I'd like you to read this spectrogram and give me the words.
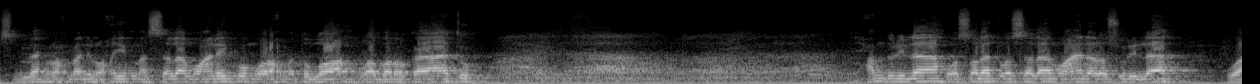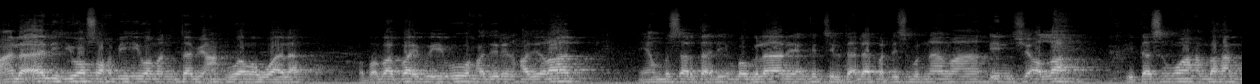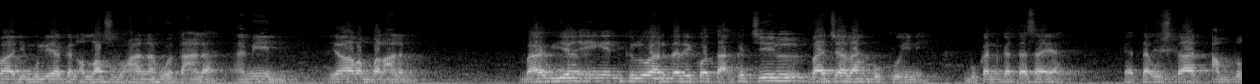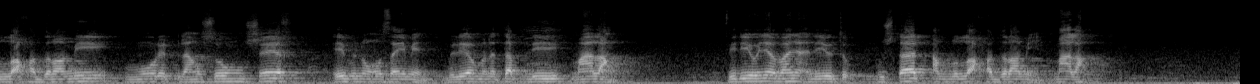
Bismillahirrahmanirrahim. Assalamualaikum warahmatullahi wabarakatuh. Alhamdulillah Wassalatu wassalamu ala rasulillah Wa ala alihi wa sahbihi wa man tabi'ahu wa mawala. Bapak-bapak, ibu-ibu, hadirin hadirat Yang besar tak dihimbau gelar Yang kecil tak dapat disebut nama InsyaAllah Kita semua hamba-hamba dimuliakan Allah subhanahu wa ta'ala. Amin. Ya Rabbal Alamin bagi yang ingin keluar dari kotak kecil Bacalah buku ini. Bukan kata saya. Kata Ustaz Abdullah Hadrami Murid langsung Syekh Ibnu Uthaymin Beliau menetap di Malang. Videonya banyak di Youtube. Ustaz Abdullah Hadrami Malang.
